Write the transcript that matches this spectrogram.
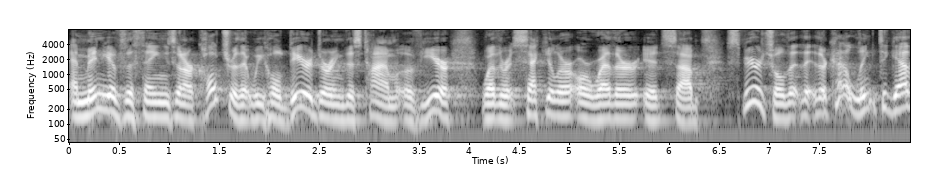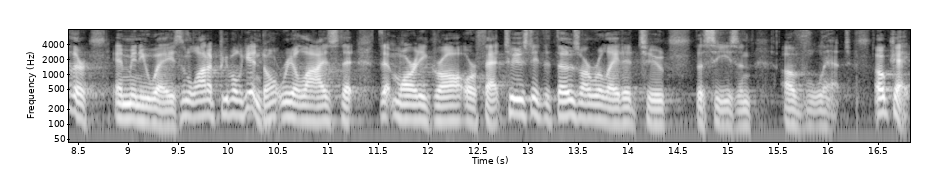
and many of the things in our culture that we hold dear during this time of year, whether it's secular or whether it's uh, spiritual, that they're kind of linked together in many ways. And a lot of people, again, don't realize that, that Mardi Gras or Fat Tuesday, that those are related to the season of Lent. Okay,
